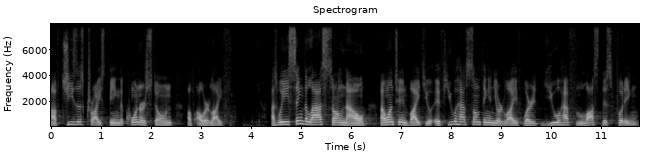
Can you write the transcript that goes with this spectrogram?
of Jesus Christ being the cornerstone of our life. As we sing the last song now, I want to invite you if you have something in your life where you have lost this footing,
